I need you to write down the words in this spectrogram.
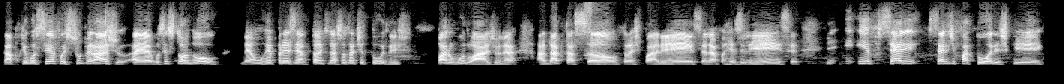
tá? porque você foi super ágil, é, você se tornou né, um representante das suas atitudes para o mundo ágil, né? Adaptação, transparência, né? resiliência e, e, e série, série de fatores que,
